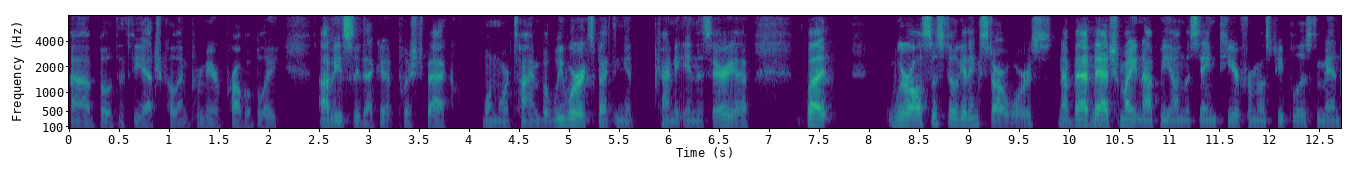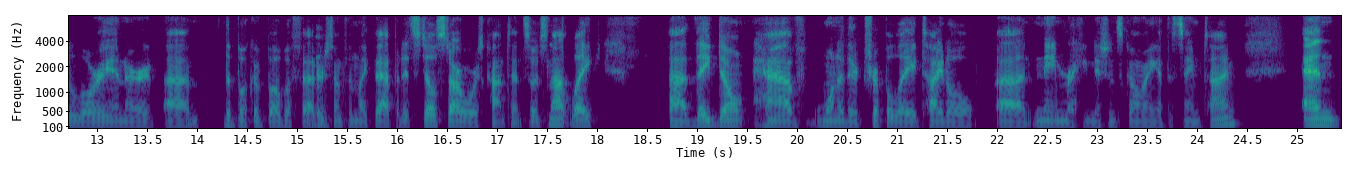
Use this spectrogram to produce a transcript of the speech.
uh, both the theatrical and premiere, probably. Obviously, that got pushed back one more time, but we were expecting it kind of in this area. But we're also still getting Star Wars now. Bad Mhm. Batch might not be on the same tier for most people as the Mandalorian or um, the Book of Boba Fett or Mhm. something like that, but it's still Star Wars content. So it's not like uh, they don't have one of their AAA title uh, name recognitions going at the same time. And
